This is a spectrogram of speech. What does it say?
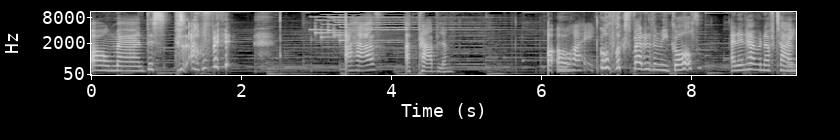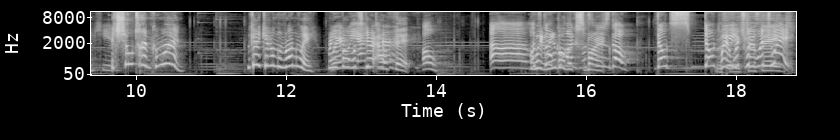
Oh man, this this outfit. I have a problem. Uh oh. Why? Gold looks better than me, Gold. I didn't have enough time. Thank you. It's showtime. Come on. We gotta get on the runway. Rainbow, we what's your outfit? Oh. Uh, let's wait, go. Rainbow come on, looks let's smart. just go. Don't, don't Wait, wait. which way, which way?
